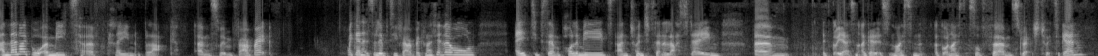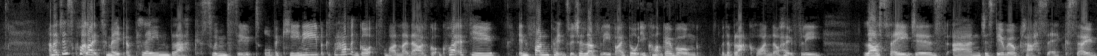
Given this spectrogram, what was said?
And then I bought a metre of plain black um, swim fabric. Again, it's a Liberty fabric, and I think they're all 80% polyamide and 20% elastane. Um, it's got, yeah, again, it's nice and I've got a nice sort of firm stretch to it again. And I just quite like to make a plain black swimsuit or bikini because I haven't got one like that. I've got quite a few in fun prints, which are lovely, but I thought you can't go wrong with a black one that'll hopefully last for ages and just be a real classic. So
